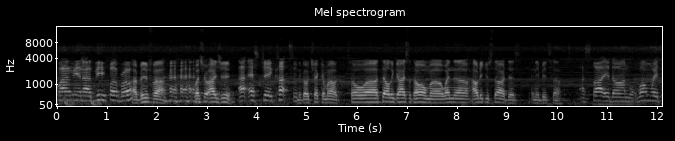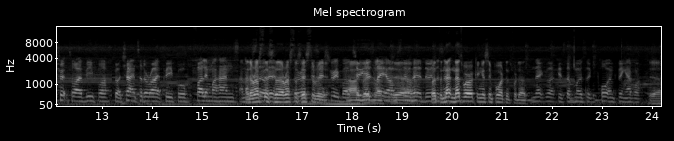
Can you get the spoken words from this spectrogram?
Find me in Ibiza, bro. Abifa. What's your IG? At SJ Cuts. Go check him out. So uh, tell the guys at home uh, when, uh, how did you start this in Ibiza? I started on one-way trip to Ibiza, got chatting to the right people, fell in my hands, and, And I'm the rest still is here. uh, rest the is rest history. Is history, but Ah, two years man. later, I'm Yeah. still here doing But the the net- networking is important for that. Network is the most important thing ever. Yeah.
